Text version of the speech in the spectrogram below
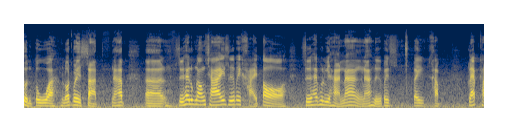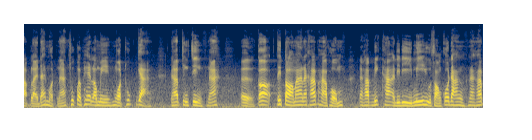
ส่วนตัว รถบริษัทนะครับซื้อให้ลูกน้องใช้ซื้อไปขายต่อ ซื้อให้ผู้บริหารนั่งนะหรือไปไปขับแกล็บขับอะไรได้หมดนะ ทุกประเภทเรามีหมดทุกอย่างนะครับจริงๆนะเออก็ติดต่อมานะครับหาผม นะครับบิ๊กคาร์ดีๆมีอยู่ 2 โกดังนะครับ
